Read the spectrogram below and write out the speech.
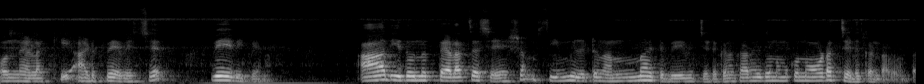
ഒന്ന് ഇളക്കി അടുപ്പേ വെച്ച് വേവിക്കണം. ആദ്യം ഇതൊന്ന് തിളച്ച ശേഷം സിമ്മിലിട്ട് നന്നായിട്ട് വേവിച്ചെടുക്കണം. കാരണം ഇത് നമുക്കൊന്ന് ഉടച്ചെടുക്കേണ്ടതുണ്ട്.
